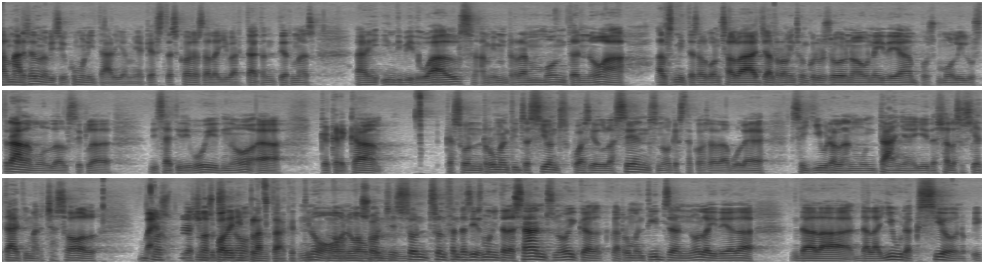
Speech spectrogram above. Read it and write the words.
al marge d'una visió comunitària. A mi aquestes coses de la llibertat en termes eh, individuals a mi em remunten no, a, als mites del bon salvatge, al Robinson Crusoe, no, una idea doncs, molt il·lustrada, molt del segle XVII i XVIII, no, eh, que crec que, que són romantitzacions quasi adolescents, no, aquesta cosa de voler ser lliure en la muntanya i deixar la societat i marxar sol, Bueno, No es- no es poden implantar, aquest tipus. No, No, no, no no són- són, són fantasies molt interessants no? i que, que romantitzen no? la idea de, de, la, de la lliure acció no? i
